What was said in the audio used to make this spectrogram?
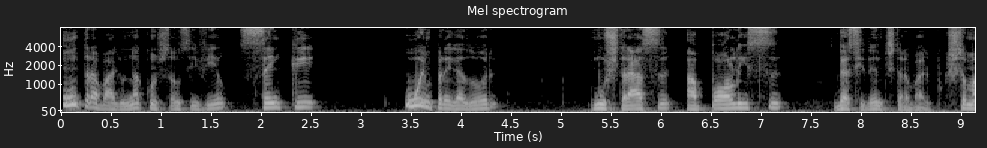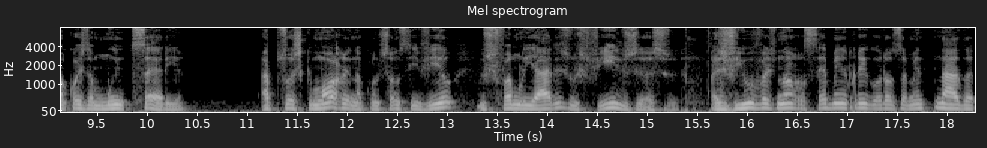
um trabalho na construção civil sem que o empregador mostrasse a pólice de acidentes de trabalho, porque isto é uma coisa muito séria. Há pessoas que morrem na construção civil e os familiares, os filhos, as, as viúvas não recebem rigorosamente nada.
